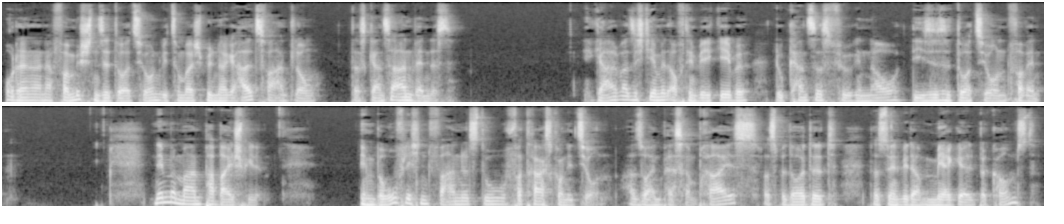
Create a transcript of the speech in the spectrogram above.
oder in einer vermischten Situation, wie zum Beispiel in einer Gehaltsverhandlung, das Ganze anwendest. Egal, was ich dir mit auf den Weg gebe, du kannst es für genau diese Situation verwenden. Nehmen wir mal ein paar Beispiele. Im beruflichen verhandelst du Vertragskonditionen, also einen besseren Preis, was bedeutet, dass du entweder mehr Geld bekommst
